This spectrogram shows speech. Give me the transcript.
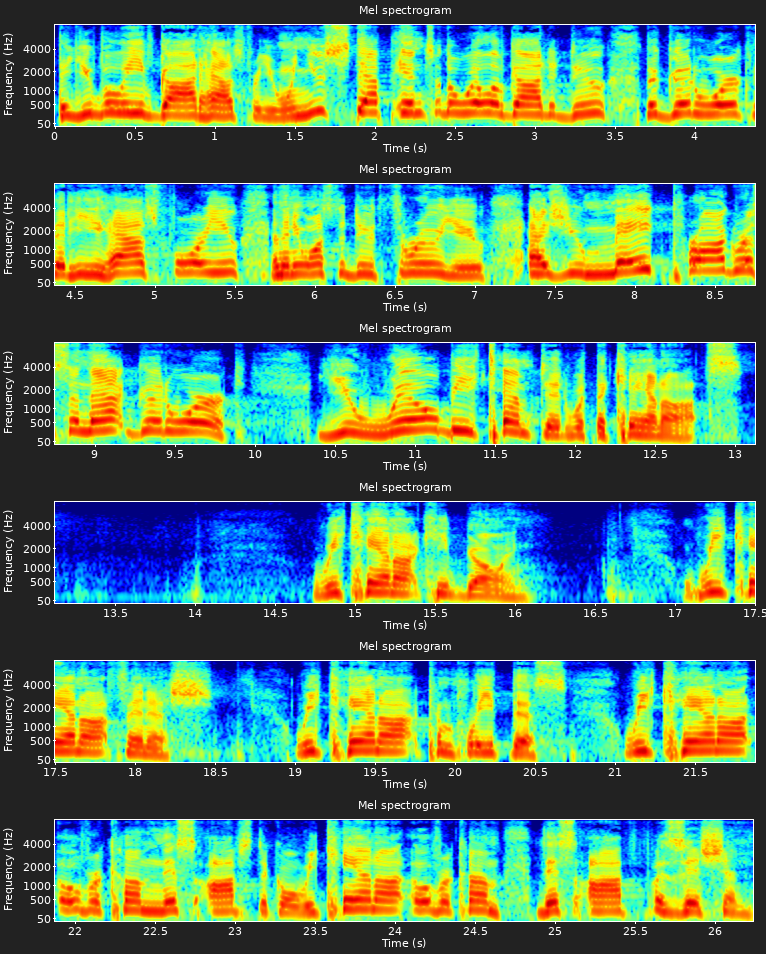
that you believe God has for you, when you step into the will of God to do the good work that He has for you and that He wants to do through you, as you make progress in that good work, you will be tempted with the cannots. We cannot keep going. We cannot finish. We cannot complete this. We cannot overcome this obstacle. We cannot overcome this opposition.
